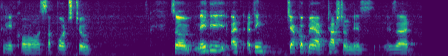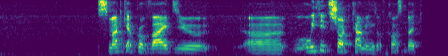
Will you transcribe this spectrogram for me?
clinical support tool. So maybe I, I think Jacob may have touched on this. Is that SmartCare provides you uh, with its shortcomings, of course, but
